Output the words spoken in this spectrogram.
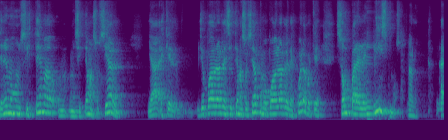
tenemos un sistema, un, sistema social. ¿ya? Es que yo puedo hablar del sistema social como puedo hablar de la escuela porque son paralelismos. Claro. La,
